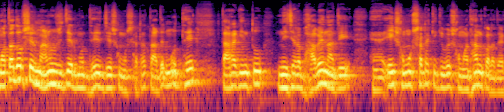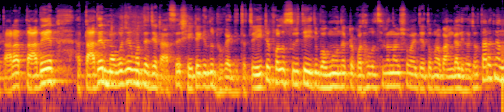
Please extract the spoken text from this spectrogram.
মতাদর্শের মানুষদের মধ্যে যে সমস্যাটা তাদের মধ্যে তারা কিন্তু নিজেরা ভাবে না যে হ্যাঁ, এই সমস্যাটাকে কীভাবে সমাধান করা যায়। তারা তাদের তাদের মগজের মধ্যে যেটা আছে সেইটা কিন্তু ঢুকাই দিতে চাচ্ছে এইটার ফলশ্রুতিতে এই যে বঙ্গবন্ধু একটা কথা বলছিল না ওই সময় যে তোমরা বাঙালি হয়ে যাও। তারা কেন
